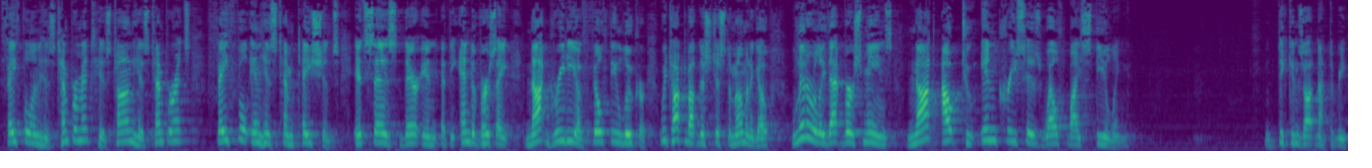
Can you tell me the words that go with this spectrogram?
Faithful in his temperament, his tongue, his temperance, faithful in his temptations. It says there in, at the end of verse 8, not greedy of filthy lucre. We talked about this just a moment ago. Literally, that verse means not out to increase his wealth by stealing. Deacons ought not to be,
